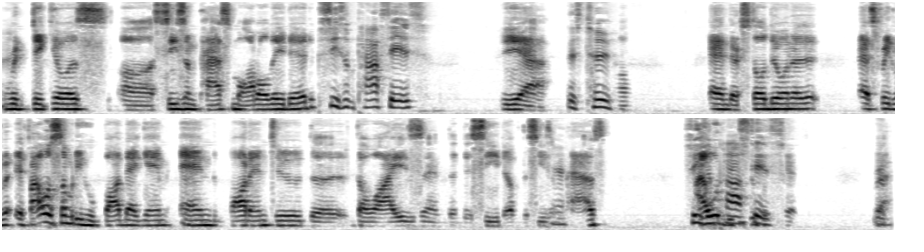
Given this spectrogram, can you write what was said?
ridiculous uh, season pass model they did. Season passes. Yeah, There's two. and they're still doing it as free. If I was somebody who bought that game and bought into the the lies and the deceit of the season Yeah. pass, I Season would be super pissed. Yeah,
